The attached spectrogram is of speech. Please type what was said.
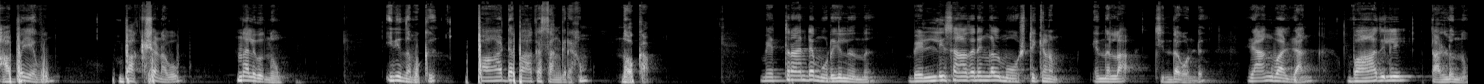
അഭയവും ഭക്ഷണവും നൽകുന്നു. ഇനി നമുക്ക് പാഠഭാഗ സംഗ്രഹം നോക്കാം. മെത്രാന്റെ മുറിയിൽ നിന്ന് വെള്ളി സാധനങ്ങൾ മോഷ്ടിക്കണം എന്നുള്ള ചിന്ത കൊണ്ട് രാങ് വാൽ രാങ് വാതിലിൽ തള്ളുന്നു.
